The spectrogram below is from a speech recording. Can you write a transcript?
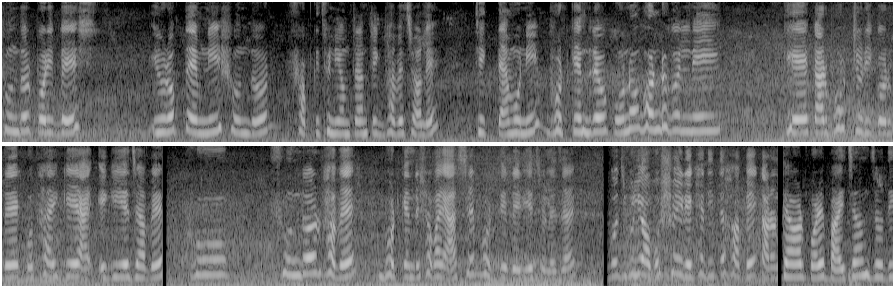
সুন্দর পরিবেশ। ইউরোপ তো এমনিই সুন্দর সব কিছু নিয়মতান্ত্রিকভাবে চলে, ঠিক তেমনই ভোট কেন্দ্রেও কোনো গণ্ডগোল নেই, কে কার ভোট চুরি করবে, কোথায় কে এগিয়ে যাবে, খুব সুন্দরভাবে ভোট কেন্দ্রে সবাই আসে, ভোট দিয়ে বেরিয়ে চলে যায়। কাগজগুলি অবশ্যই রেখে দিতে হবে, কারণ দেওয়ার পরে বাই চান্স যদি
